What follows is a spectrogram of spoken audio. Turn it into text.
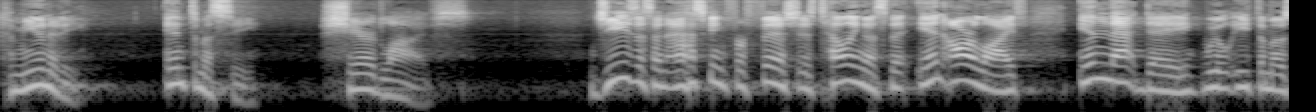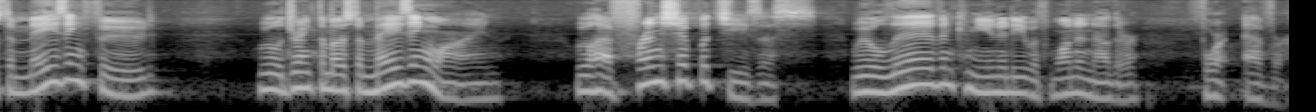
community, intimacy, shared lives. Jesus, in asking for fish, is telling us that in our life, in that day, we will eat the most amazing food, we will drink the most amazing wine, we will have friendship with Jesus, we will live in community with one another forever.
